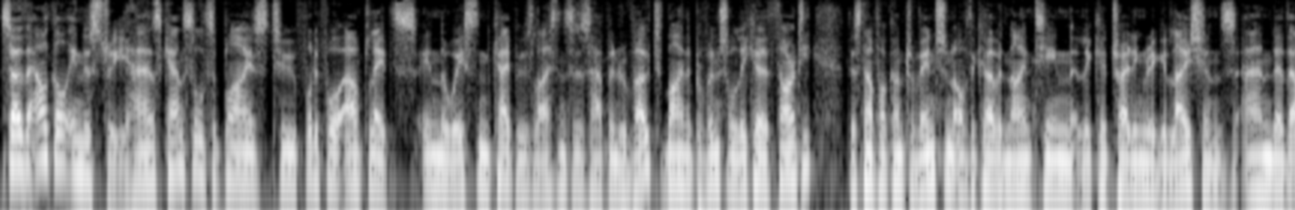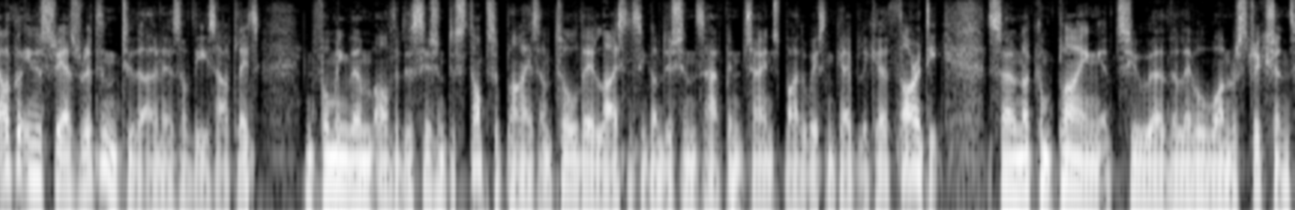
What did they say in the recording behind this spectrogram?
So the alcohol industry has cancelled supplies to 44 outlets in the Western Cape whose licenses have been revoked by the Provincial Liquor Authority. This now for contravention of the COVID-19 liquor trading regulations. And uh, the alcohol industry has written to the owners of these outlets, informing them of the decision to stop supplies until their licensing conditions have been changed by the Western Cape Liquor Authority. So not complying to uh, the level one restrictions.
